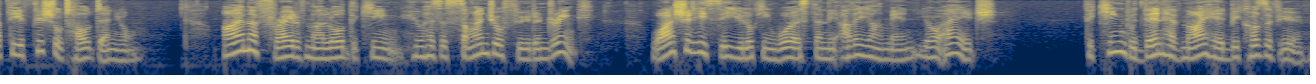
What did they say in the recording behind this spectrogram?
but the official told Daniel, I am afraid of my lord the king, who has assigned your food and drink. Why should he see you looking worse than the other young men your age? The king would then have my head because of you.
